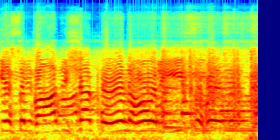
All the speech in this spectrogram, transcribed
ਕਿਸ ਬਾਦਸ਼ਾਹ ਕੋਲ ਹੋ ਰੀਸ ਹੋ?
